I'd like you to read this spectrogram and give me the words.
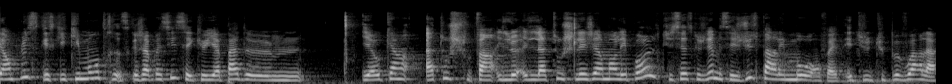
est, en plus, ce qui, qui montre, ce que j'apprécie, c'est qu'il n'y a pas de. Il n'y a aucun attouche, enfin, il, le- il la touche légèrement l'épaule, tu sais ce que je veux dire, mais c'est juste par les mots en fait. Et tu, tu peux voir la,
